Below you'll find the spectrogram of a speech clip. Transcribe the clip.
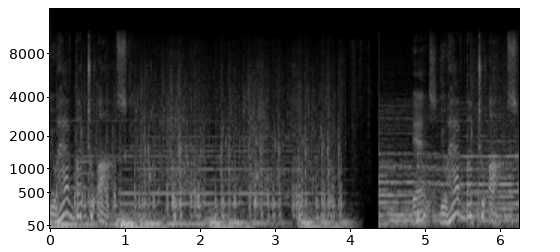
You have but to ask. Yes, you have but to ask.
